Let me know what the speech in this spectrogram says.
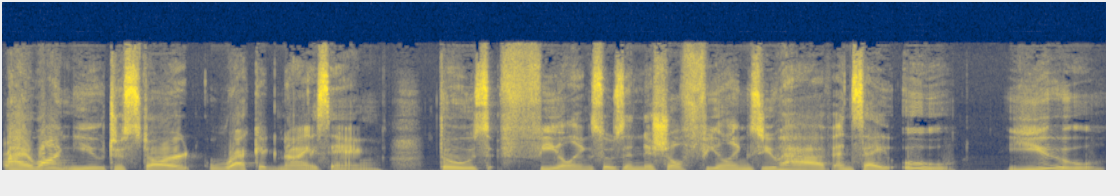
I want you to start recognizing those feelings, those initial feelings you have, and say, Ooh, you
